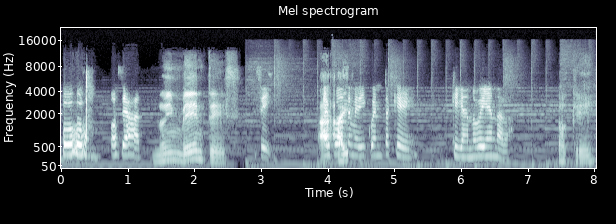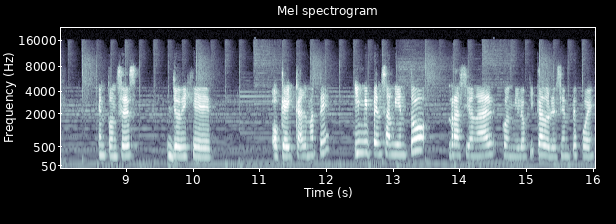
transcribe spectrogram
¡Pum! O sea, No inventes. sí. Ah, Ahí fue donde me di cuenta que, que ya no veía nada. Ok. Entonces yo dije, ok, cálmate. Y mi pensamiento racional con mi lógica adolescente fue,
